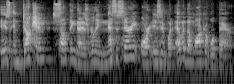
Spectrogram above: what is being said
is induction something that is really necessary, or is it whatever the market will bear?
